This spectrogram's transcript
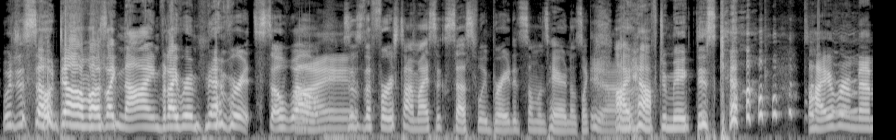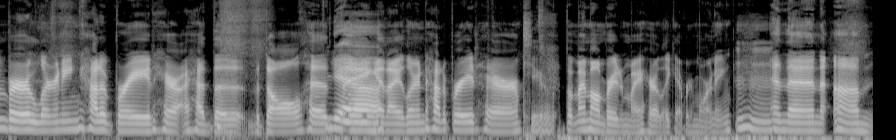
which is so dumb. I was like nine, but I remember it so well. I- This was the first time I successfully braided someone's hair, and I was like, Yeah. I have to make this count. I remember learning how to braid hair. I had the the doll head Yeah. thing, and I learned how to braid hair. Cute. But my mom braided my hair like every morning, Mm-hmm. and then um.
